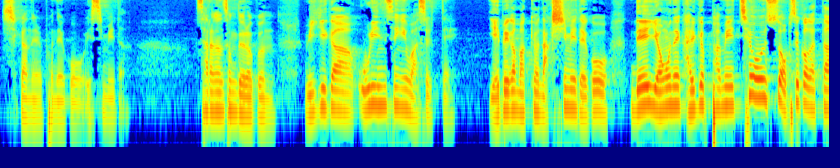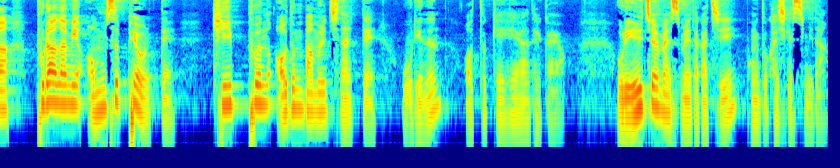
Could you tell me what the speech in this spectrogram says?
시간을 보내고 있습니다. 사랑하는 성도 여러분, 위기가 우리 인생에 왔을 때 예배가 막혀 낙심이 되고 내 영혼의 갈급함이 채울 수 없을 것 같아 불안함이 엄습해 올 때, 깊은 어둠 밤을 지날 때 우리는 어떻게 해야 될까요? 우리 1절 말씀을 다 같이 봉독하시겠습니다.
